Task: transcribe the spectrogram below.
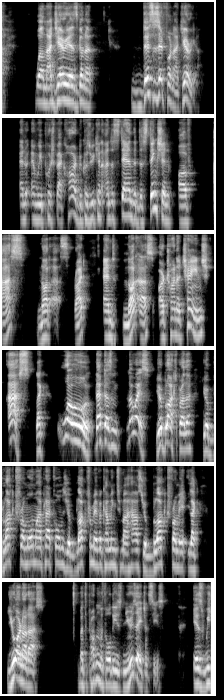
well, Nigeria is gonna. This is it for Nigeria, and and we push back hard because we can understand the distinction of us, not us, right? And not us are trying to change us. Like, whoa, that doesn't. No ways. You're blocked, brother. You're blocked from all my platforms. You're blocked from ever coming to my house. You're blocked from it. Like, you are not us. But the problem with all these news agencies is we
